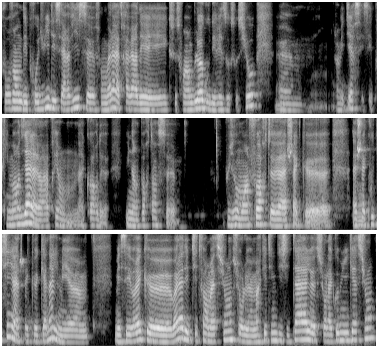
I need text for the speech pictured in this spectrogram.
pour vendre des produits, des services, enfin voilà, à travers des, que ce soit un blog ou des réseaux sociaux. j'ai envie de dire, c'est primordial. Alors après, on accorde une importance plus ou moins forte euh, à chaque, euh, à chaque outil, à chaque canal. Mais, euh, mais c'est vrai que voilà, des petites formations sur le marketing digital, sur la communication,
